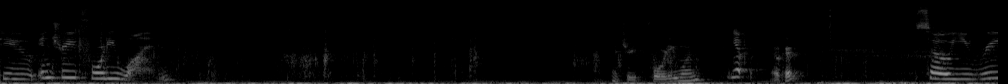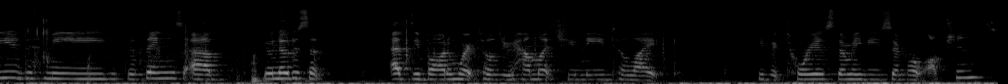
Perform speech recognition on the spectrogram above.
to entry forty-one. Entry 41. Yep. Okay. So you read me the things. Um, you'll notice that at the bottom where it tells you how much you need to like be victorious, there may be several options.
